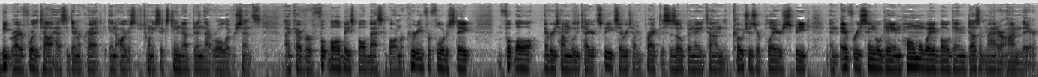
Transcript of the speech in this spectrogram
beat writer for the Tallahassee Democrat in August of 2016. I've been in that role ever since. I cover football, baseball, basketball, and recruiting for Florida State football every time Willie Taggart speaks, every time a practice is open, anytime the coaches or players speak, and every single game, home, away, bowl game, doesn't matter, I'm there.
